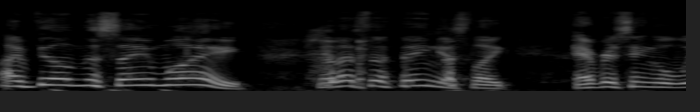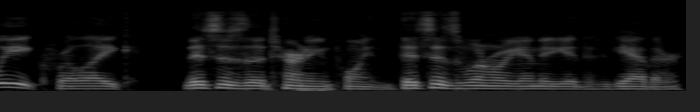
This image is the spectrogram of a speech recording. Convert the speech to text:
I'm feeling the same way. No, that's the thing. It's like every single week we're like, this is the turning point. This is when we're going to get it together.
